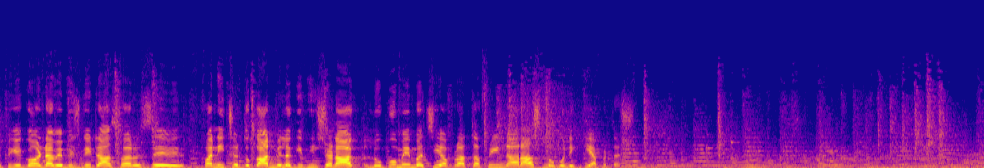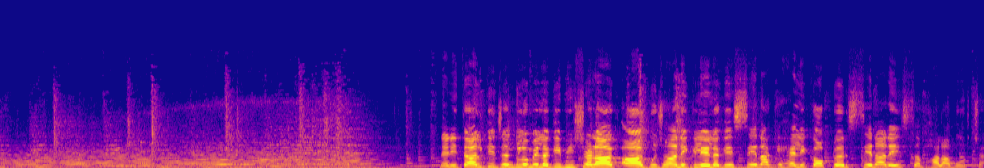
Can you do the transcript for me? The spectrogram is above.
यूपी के गोंडा में बिजली ट्रांसफ़र से फर्नीचर दुकान में लगी भीषण आग। लोगों में मची अफरा तफरी, नाराज़ लोगों ने किया प्रदर्शन। नैनीताल के जंगलों में लगी भीषण आग। आग बुझाने के लिए लगे सेना के हेलीकॉप्टर। सेना ने संभाला मोर्चा।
